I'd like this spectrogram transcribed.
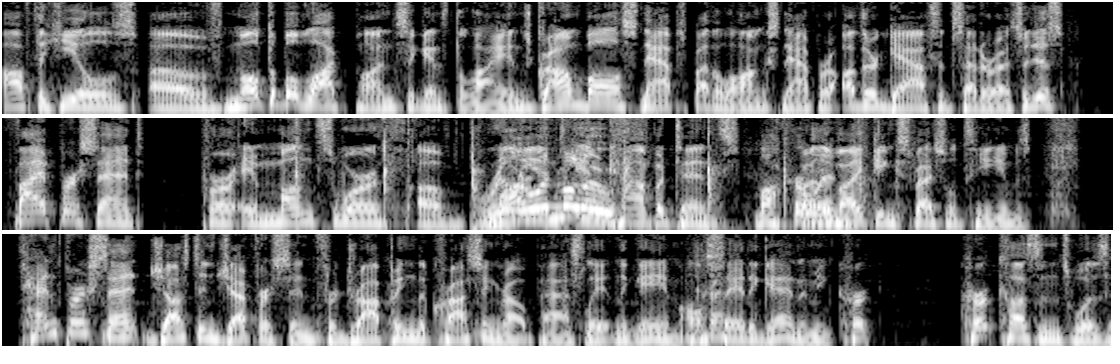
off the heels of multiple blocked punts against the Lions, ground ball snaps by the long snapper, other gaffes, etc. So just 5% for a month's worth of brilliant incompetence by the Viking special teams. 10% Justin Jefferson for dropping the crossing route pass late in the game. I'll say it again. I mean, Kirk Kirk Cousins was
